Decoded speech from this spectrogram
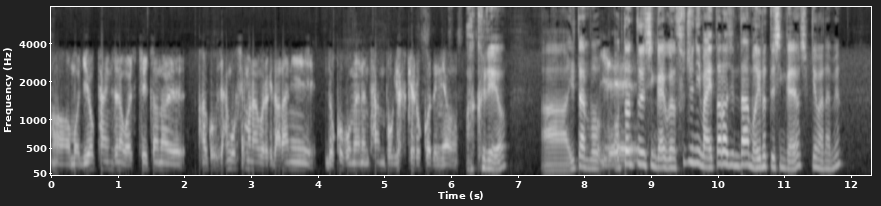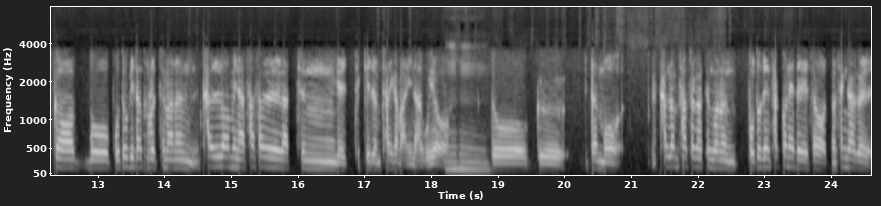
어, 뭐, 뉴욕 타임즈나 월스트리트 저널하고 이제 한국 신문하고 이렇게 나란히 놓고 보면은 참 보기가 괴롭거든요. 아, 그래요? 아, 일단 뭐, 예. 어떤 뜻인가요? 그건 수준이 많이 떨어진다? 뭐 이런 뜻인가요? 쉽게 말하면? 그니까 뭐, 보도기사도 그렇지만은 칼럼이나 사설 같은 게 특히 좀 차이가 많이 나고요. 또 그, 일단 뭐, 칼럼 사설 같은 거는 보도된 사건에 대해서 어떤 생각을,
